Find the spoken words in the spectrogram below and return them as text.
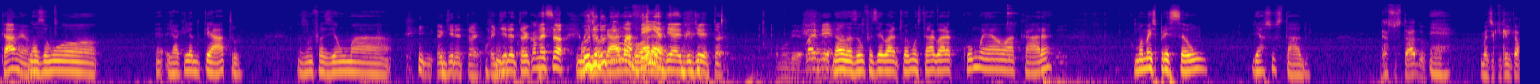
Tá, meu. Nós vamos. é, Já que ele é do teatro, nós vamos fazer uma. O diretor. O diretor começou. Uma o Dudu tem uma agora. veia de, de diretor. Vamos ver. Vai ver. Não, nós vamos fazer agora. Tu vai mostrar agora como é a cara, como é uma expressão de assustado. É assustado? É. Mas o que, que ele tá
